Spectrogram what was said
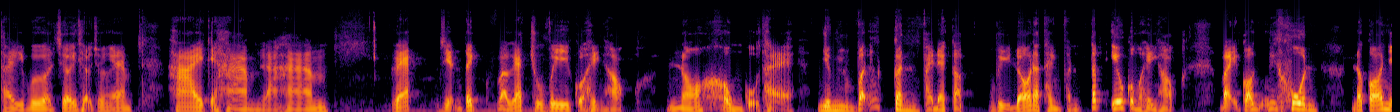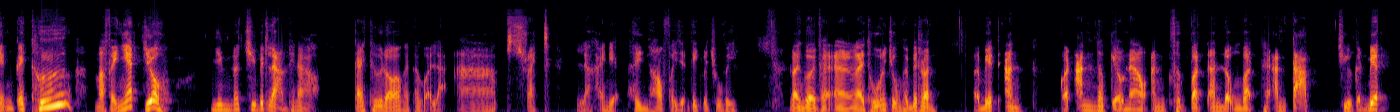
Thầy vừa giới thiệu cho em hai cái hàm là hàm ghét diện tích và ghét chu vi của hình học. Nó không cụ thể, nhưng vẫn cần phải đề cập, vì đó là thành phần tất yếu của một hình học. Vậy có những cái khuôn, nó có những cái thứ mà phải nhét vô, nhưng nó chưa biết làm thế nào cái thứ đó người ta gọi là abstract là khái niệm hình học phải diện tích và chu vi. Loài người phải à, loài thú nói chung phải biết run phải biết ăn. Còn ăn theo kiểu nào? Ăn thực vật ăn động vật hay ăn tạp? Chưa cần biết.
